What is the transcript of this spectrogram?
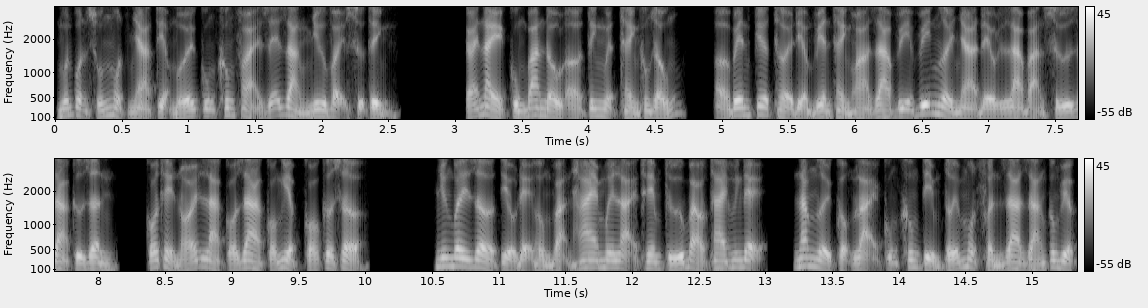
muốn quận xuống một nhà tiệm mới cũng không phải dễ dàng như vậy sự tình. Cái này cùng ban đầu ở tinh nguyện thành không giống, ở bên kia thời điểm viên thành hòa gia vĩ vĩ người nhà đều là bản xứ giả cư dân có thể nói là có gia có nghiệp có cơ sở. Nhưng bây giờ tiểu đệ hồng vạn hai mươi lại thêm tứ bảo thai huynh đệ, năm người cộng lại cũng không tìm tới một phần gia dáng công việc,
